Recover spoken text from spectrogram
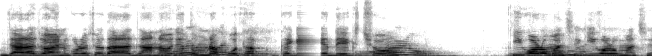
যারা জয়েন করেছ তারা জানাও যে তোমরা কোথা থেকে দেখছ। কি গরম আছে? কি গরম আছে?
